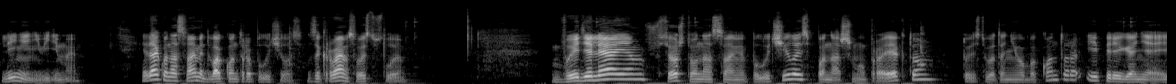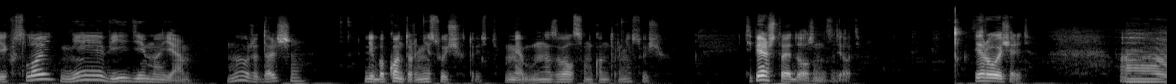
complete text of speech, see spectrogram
Линия невидимая. Итак, у нас с вами два контура получилось. Закрываем свойства слоя. Выделяем все, что у нас с вами получилось по нашему проекту. То есть вот они оба контура. И перегоняя их в слой невидимая. Мы уже дальше... Либо контур несущих, то есть у меня назывался он контур несущих. Теперь что я должен сделать? В первую очередь, а,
